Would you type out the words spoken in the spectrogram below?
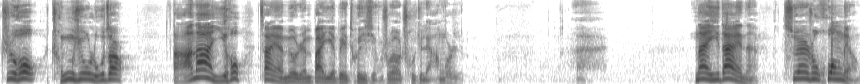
之后重修炉灶，打那以后再也没有人半夜被推醒说要出去凉快去了。哎，那一带呢，虽然说荒凉，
